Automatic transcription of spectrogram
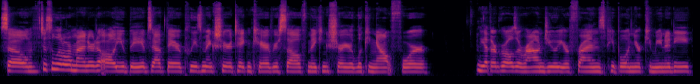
So, just a little reminder to all you babes out there please make sure you're taking care of yourself, making sure you're looking out for the other girls around you, your friends, people in your community,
